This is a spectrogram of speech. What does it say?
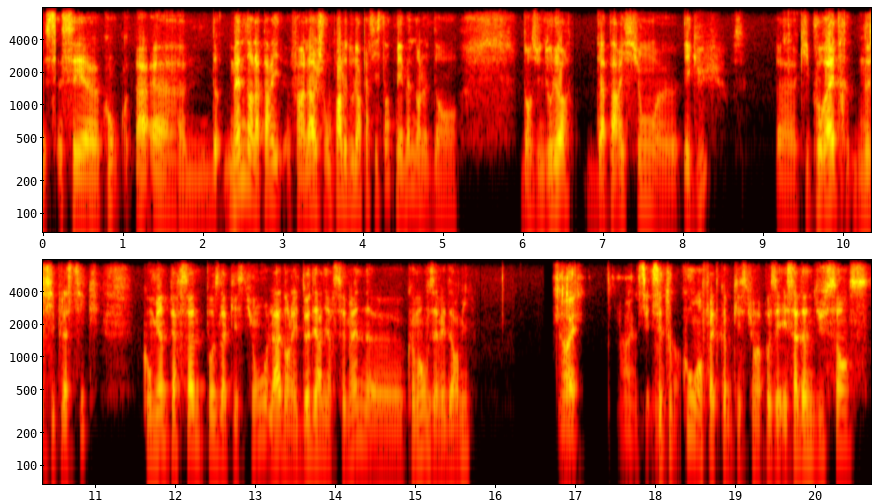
c'est euh, euh, même dans l'apparition. Enfin là, on parle de douleurs persistantes, mais même dans, dans, dans une douleur d'apparition aiguë, qui pourrait être nociplastique, combien de personnes posent la question, là, dans les deux dernières semaines, comment vous avez dormi? Ouais. c'est tout con, en fait, comme question à poser. Et ça donne du sens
